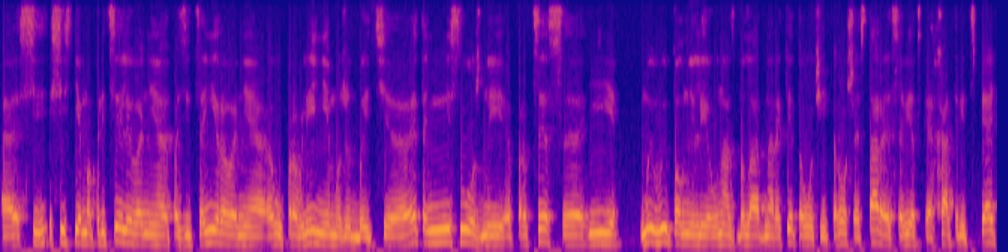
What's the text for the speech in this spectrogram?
э, система прицеливания, позиционирования, управления, может быть. Это несложный процесс э, и мы выполнили, у нас была одна ракета очень хорошая, старая, советская, Х-35,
